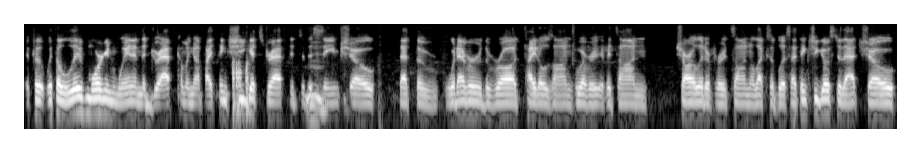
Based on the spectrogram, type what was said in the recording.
if it, with a Liv Morgan win and the draft coming up, I think she gets drafted to the mm. same show that the whatever the Raw titles on, whoever if it's on Charlotte, if it's on Alexa Bliss, I think she goes to that show,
